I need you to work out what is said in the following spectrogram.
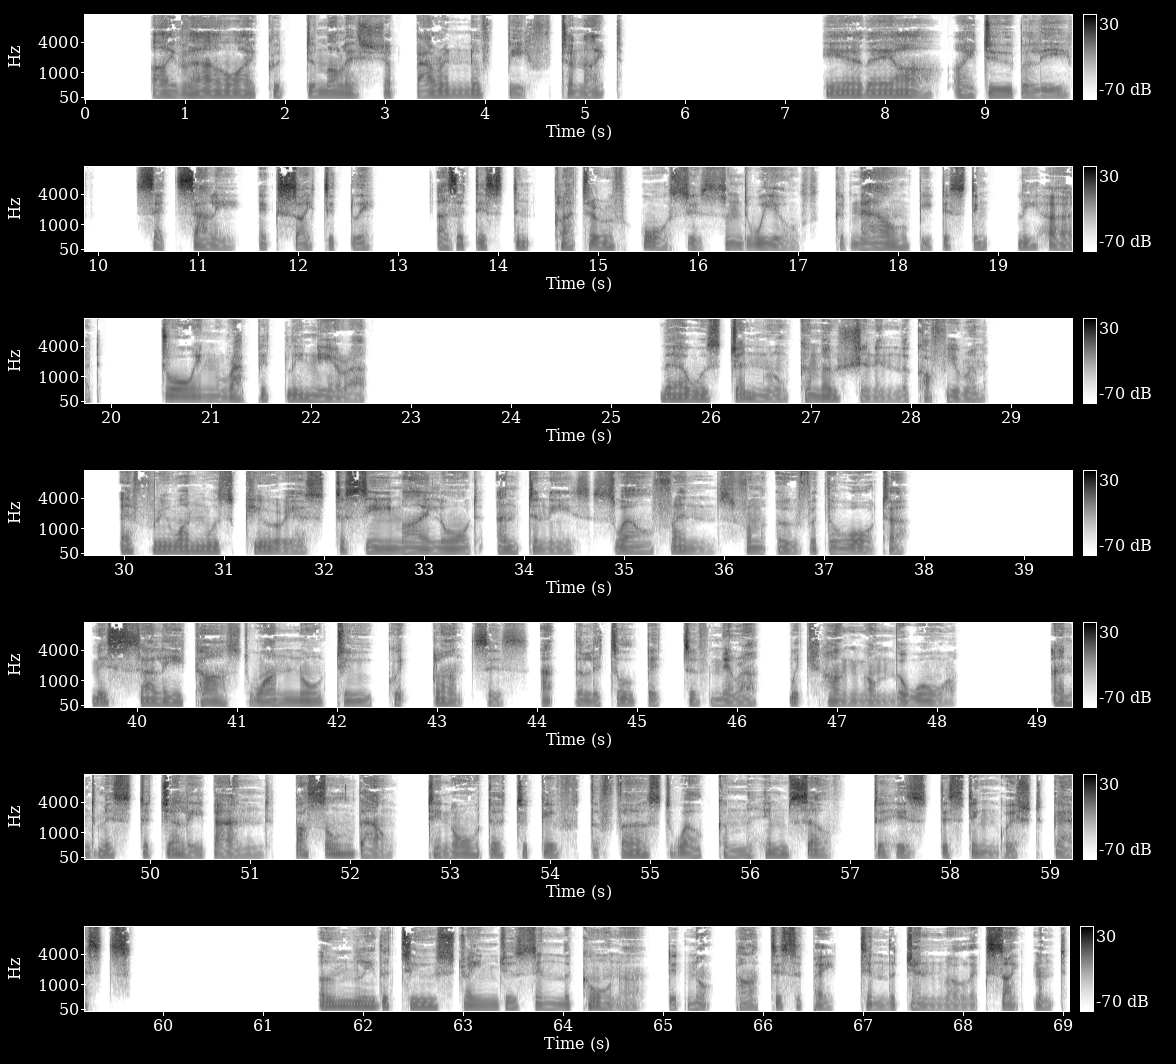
I vow I could demolish a baron of beef tonight. Here they are, I do believe, said Sally excitedly, as a distant clatter of horses and wheels could now be distinctly heard, drawing rapidly nearer. There was general commotion in the coffee room. Everyone was curious to see my Lord Antony's swell friends from over the water. Miss Sally cast one or two quick glances at the little bit of mirror which hung on the wall, and Mr. Jellyband bustled out in order to give the first welcome himself to his distinguished guests. Only the two strangers in the corner did not participate in the general excitement.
